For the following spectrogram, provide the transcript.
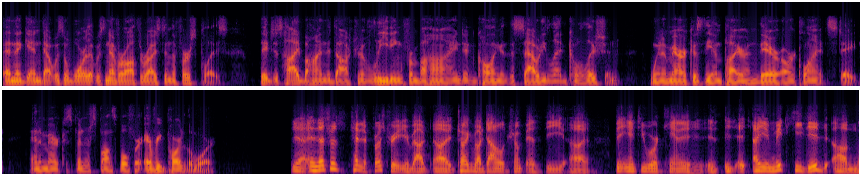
And again, that was a war that was never authorized in the first place. They just hide behind the doctrine of leading from behind and calling it the Saudi led coalition when America's the empire and they're our client state. And America's been responsible for every part of the war. Yeah, and that's what's kind of frustrating about uh, talking about Donald Trump as the uh, the anti-war candidate. It, it, it, I admit he did, um,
